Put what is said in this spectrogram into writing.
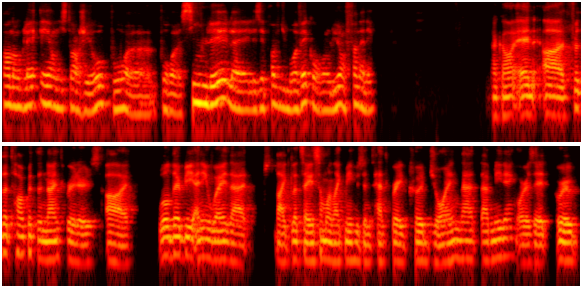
en anglais et en histoire géo pour, euh, pour simuler les, les, épreuves du brevet qui auront lieu en fin d'année. D'accord. And uh, for the talk with the ninth graders, uh, will there be any way that, like, let's say someone like me who's in 10th grade could join that, that meeting? Or is it, or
